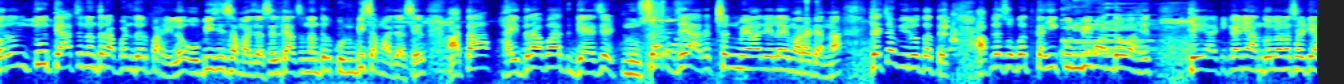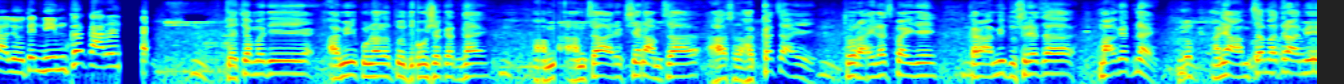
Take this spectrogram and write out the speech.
परंतु त्याच नंतर आपण जर पाहिलं ओबीसी समाज असेल त्याच नंतर कुणबी समाज असेल आता हैदराबाद गॅझेटनुसार जे आरक्षण मिळालेलं आहे मराठ्यांना त्याच्या विरोधात आहेत. आपल्यासोबत काही कुणबी बांधव आहेत ते या ठिकाणी आंदोलनासाठी आले होते. नेमकं कारण त्याच्यामध्ये आम्ही कुणाला तो देऊ शकत नाही. आम- आरक्षण आमचा हा हक्काचा आहे. तो राहिलाच पाहिजे. कारण आम्ही दुसऱ्याचा मागत नाही. आणि आमचा मात्र आम्ही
